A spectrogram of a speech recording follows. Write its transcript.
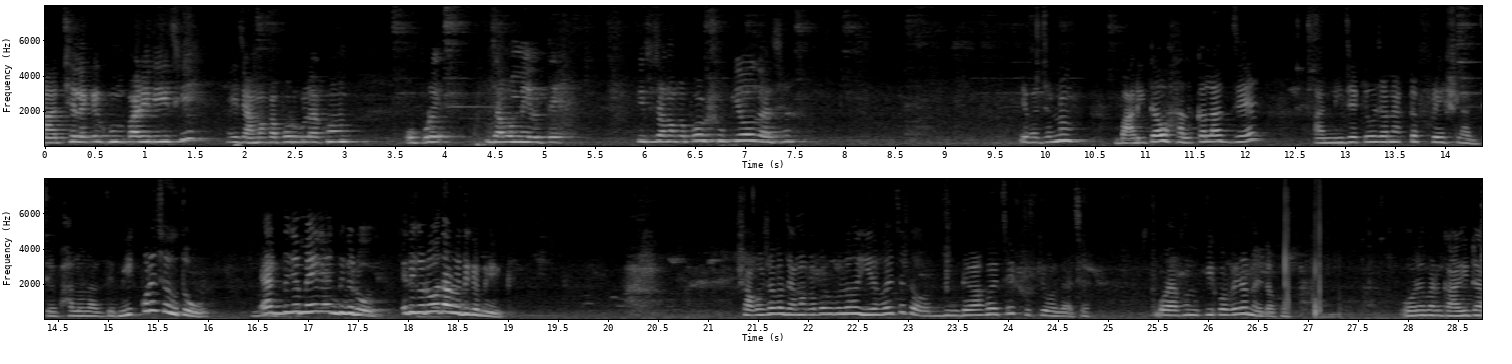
আর ছেলেকে ঘুম পাড়িয়ে দিয়েছি। এই জামা কাপড়গুলো এখন ওপরে যাব মেলতে। কিছু জামা কাপড় শুকিয়েও গেছে। এবার জন্য বাড়িটাও হালকা লাগছে আর নিজেকেও যেন একটা ফ্রেশ লাগছে, ভালো লাগছে। মেঘ করেছেও তো। একদিকে মেঘ, একদিকে রোদ। এদিকে রোদ আর ওদিকে মেঘ। সকাল সকাল জামা কাপড়গুলো ইয়ে হয়েছে তো, দেওয়া হয়েছে, শুকিয়েও গেছে। ও এখন কি করবে জানো দেখো? ওর এবার গাড়িটা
